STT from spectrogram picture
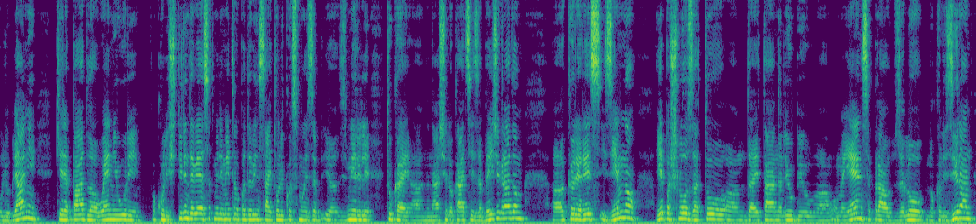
v Ljubljani, kjer je padlo v eni uri okoli 94 mm padavin, saj toliko smo izmerili tukaj eh, na naši lokaciji za Bežigradom, eh, kar je res izjemno. Je pa šlo za to, da je ta naliv bil omejen, se pravi, zelo lokaliziran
